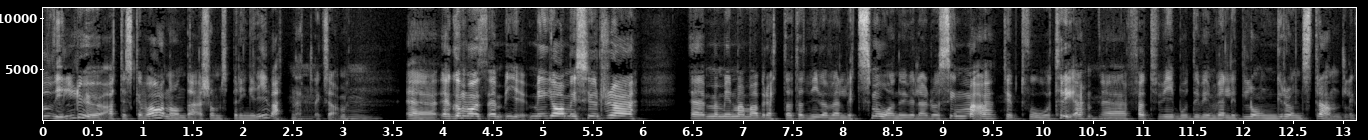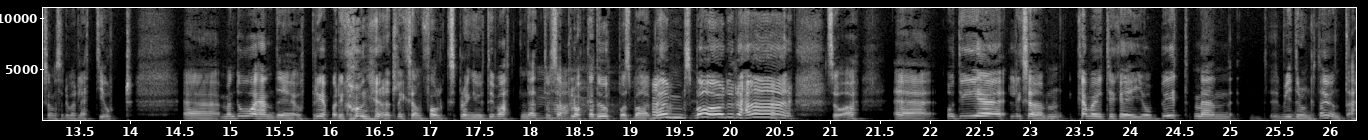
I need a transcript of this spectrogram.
Då vill du ju att det ska vara någon där som springer i vattnet liksom. Mm. Eh, jag kommer ihåg, min- jag och min syrra, eh, men min mamma har berättat att vi var väldigt små när vi lärde oss simma, typ två och tre, eh, för att vi bodde vid en väldigt lång grundstrand, liksom, så det var lätt gjort. Eh, men då hände det upprepade gånger att liksom, folk sprang ut i vattnet och så plockade upp oss bara, vems barn är det här? Så. Och det liksom, kan man ju tycka är jobbigt, men vi drunknar ju inte.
